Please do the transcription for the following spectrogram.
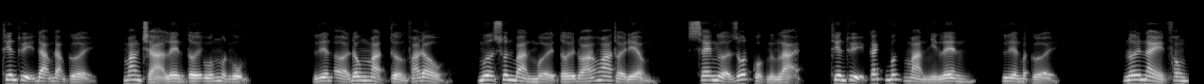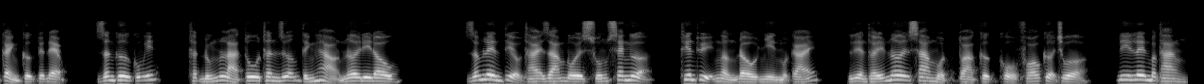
Thiên thủy đạm đạm cười, mang trà lên tới uống một ngụm. Liên ở đông mặt tưởng phá đầu, mưa xuân bàn mười tới đóa hoa thời điểm, xe ngựa rốt cuộc ngừng lại, thiên thủy cách bức màn nhìn lên, liền bật cười. Nơi này phong cảnh cực tuyệt đẹp, dân cư cũng ít, thật đúng là tu thân dưỡng tính hảo nơi đi đâu. Dẫm lên tiểu thái giám bồi xuống xe ngựa, thiên thủy ngẩng đầu nhìn một cái, liền thấy nơi xa một tòa cực cổ phó cửa chùa, đi lên bậc thang,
